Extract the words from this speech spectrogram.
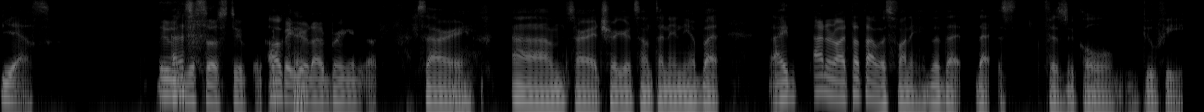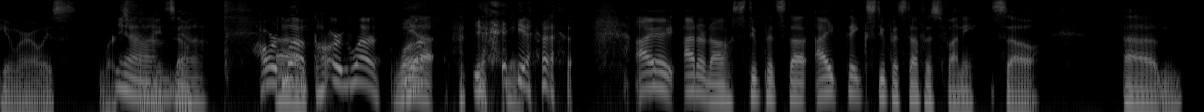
yes. It was just so stupid. I Okay. figured I'd bring it up. Sorry, um, sorry, I triggered something in you, but I I don't know. I thought that was funny. That that that physical goofy humor always works for me. So hard Um, left, hard left. What? yeah, yeah, Yeah. yeah. I I don't know. Stupid stuff. I think stupid stuff is funny. So, um,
